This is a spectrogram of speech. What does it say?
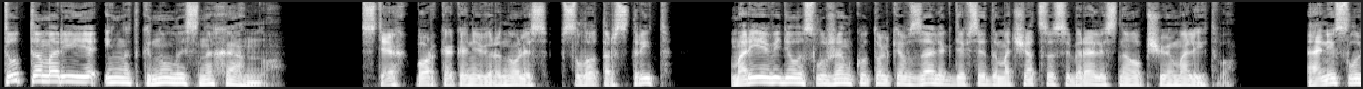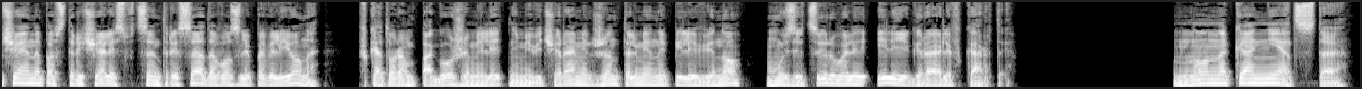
Тут-то Мария и наткнулась на Ханну. С тех пор, как они вернулись в Слоттер-стрит, Мария видела служанку только в зале, где все домочадцы собирались на общую молитву. Они случайно повстречались в центре сада возле павильона, в котором погожими летними вечерами джентльмены пили вино, музицировали или играли в карты. «Ну, наконец-то!» —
